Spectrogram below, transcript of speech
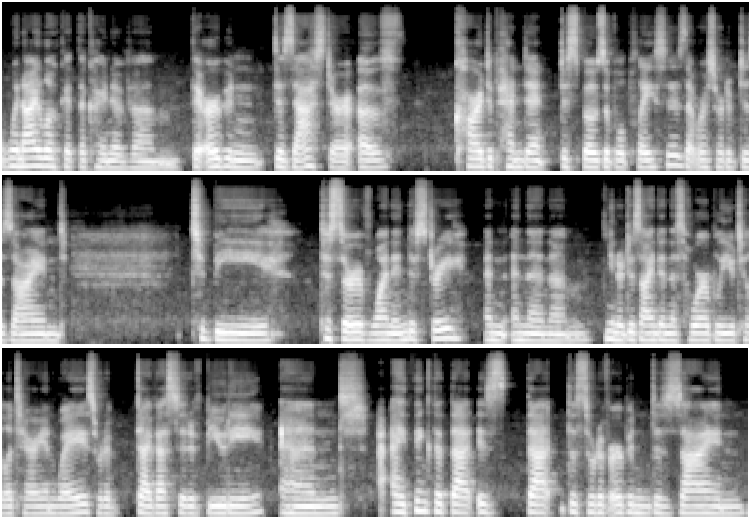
when i look at the kind of um, the urban disaster of car dependent disposable places that were sort of designed to be to serve one industry and and then um, you know designed in this horribly utilitarian way sort of divested of beauty. And i think that that is that the sort of urban design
